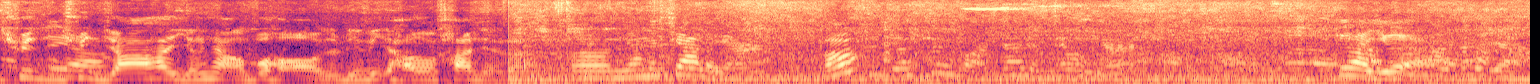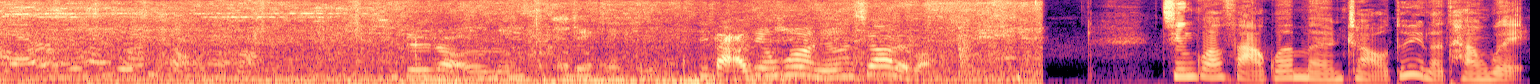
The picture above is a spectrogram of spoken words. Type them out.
去你去你家还影响不好，就邻里啥都看见了。嗯，你让他下来人。啊？家里没有人，就他一个人。你这找他呢？打电话。你打个电话，你让他下来吧。尽管法官们找对了摊位，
